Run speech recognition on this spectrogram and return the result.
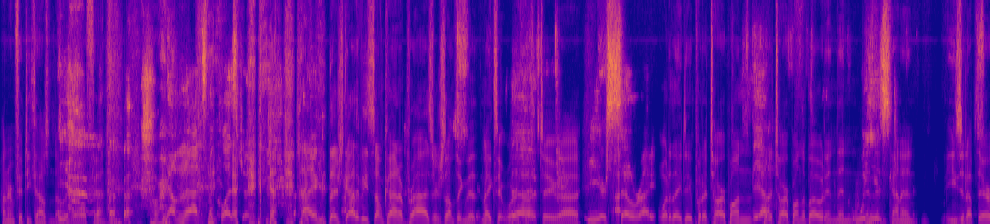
hundred fifty thousand dollar Yeah. yellowfin? Or- now that's the question. Yeah, like, agree. there's got to be some kind of prize or something that makes it worth No. it to. Uh, You're so right. what do they do? Put a tarp on, Yeah. put a tarp on the boat, and then, We and use- kind of ease it up there,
